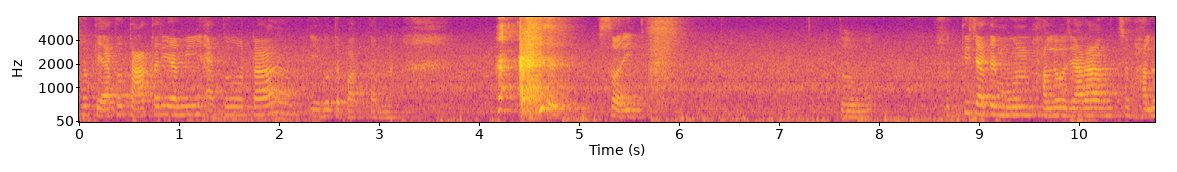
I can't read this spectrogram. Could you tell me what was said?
সত্যি এত তাড়াতাড়ি আমি এতটা এগোতে পারতাম না। সরি তো সত্যি যাদের মন ভালো, যারা হচ্ছে ভালো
